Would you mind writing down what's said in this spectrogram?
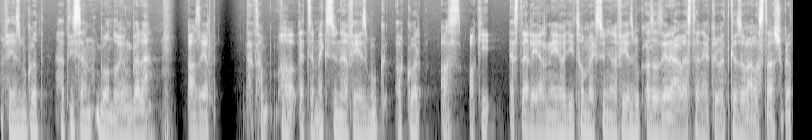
a Facebookot, hát hiszen gondoljunk bele. Azért tehát ha, ha egyszer megszűnne a Facebook, akkor az, aki ezt elérné, hogy itthon megszűnjön a Facebook, az azért elveszteni a következő választásokat.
